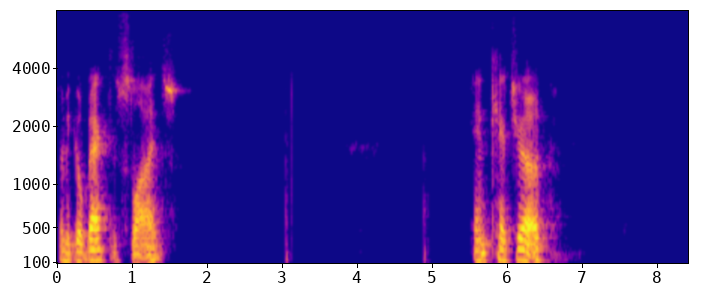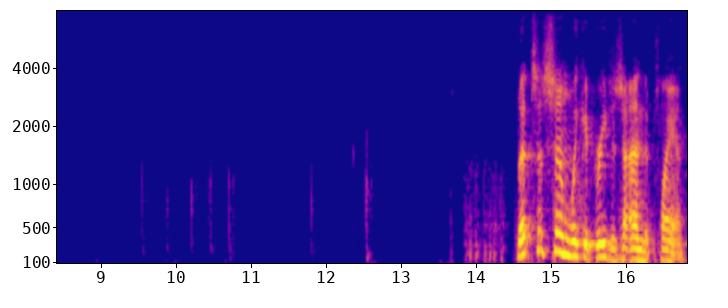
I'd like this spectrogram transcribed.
let me go back to the slides and catch up. Let's assume we could redesign the plant.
